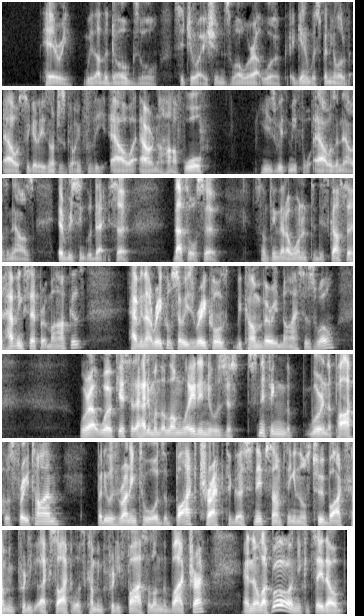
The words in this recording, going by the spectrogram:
hairy with other dogs or situations while we're at work. Again, we're spending a lot of hours together. He's not just going for the hour, hour and a half walk. He's with me for hours and hours and hours every single day. So that's also something that I wanted to discuss. So having separate markers, having that recall. So his recall's become very nice as well. We're at work yesterday, I had him on the long lead and he was just sniffing the we're in the park, it was free time but he was running towards a bike track to go sniff something, and there was two bikes coming pretty, like cyclists coming pretty fast along the bike track, and they're like, whoa, and you could see they were,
